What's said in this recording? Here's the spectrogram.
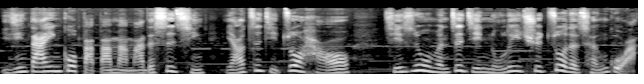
已经答应过爸爸妈妈的事情，也要自己做好哦。其实我们自己努力去做的成果啊，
